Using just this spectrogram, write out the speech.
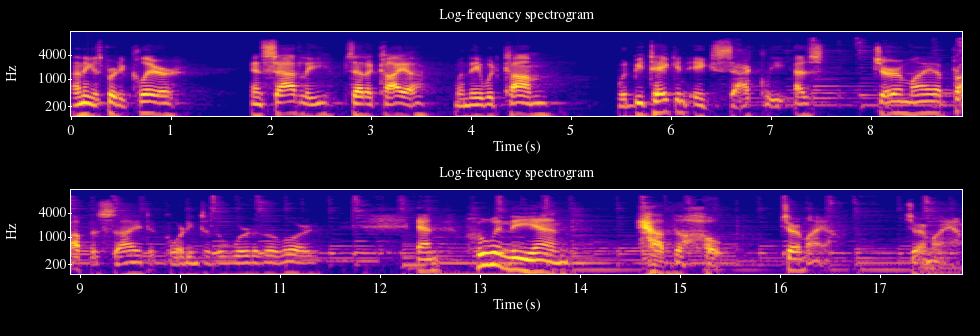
I think it's pretty clear. And sadly, Zedekiah, when they would come would be taken exactly as Jeremiah prophesied according to the word of the Lord. And who in the end had the hope? Jeremiah. Jeremiah.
